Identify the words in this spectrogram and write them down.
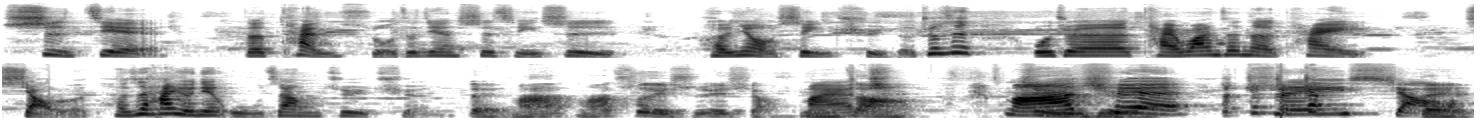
世界的探索这件事情是很有兴趣的。就是我觉得台湾真的太小了，可是它有点五脏俱全，对，麻麻雀虽小，麻五脏 麻雀虽 小，对，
